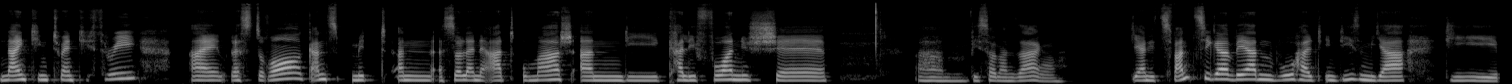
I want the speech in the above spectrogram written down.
1923 ein Restaurant, ganz mit an, es soll eine Art Hommage an die kalifornische, ähm, wie soll man sagen, ja, die 20er werden, wo halt in diesem Jahr die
